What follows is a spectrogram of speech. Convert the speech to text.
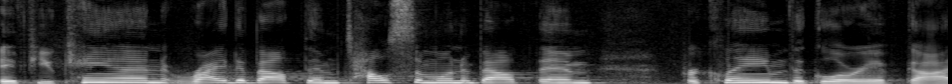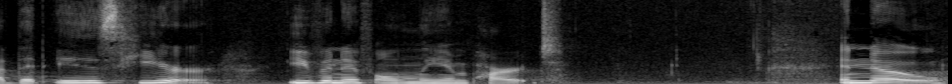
if you can, write about them, tell someone about them, proclaim the glory of God that is here, even if only in part. And know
